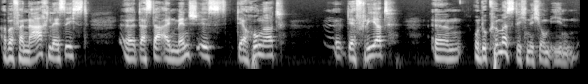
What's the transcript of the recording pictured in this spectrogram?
aber vernachlässigst, äh, dass da ein Mensch ist, der hungert, äh, der friert, ähm, und du kümmerst dich nicht um ihn,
